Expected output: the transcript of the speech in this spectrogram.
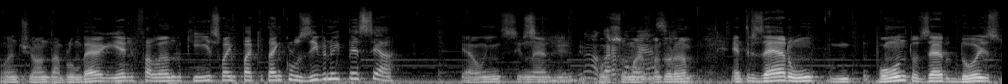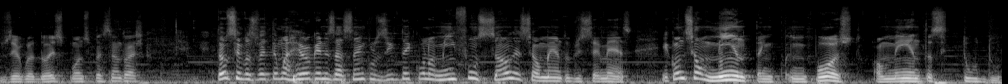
ou anteontem na Bloomberg, e ele falando que isso vai impactar inclusive no IPCA, que é o índice né, de, de Não, consumo madurando, entre 0 e 1 ponto, 0,2 pontos percentuais. Então, assim, você vai ter uma reorganização, inclusive, da economia em função desse aumento do ICMS. E quando se aumenta im- imposto, aumenta-se tudo.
